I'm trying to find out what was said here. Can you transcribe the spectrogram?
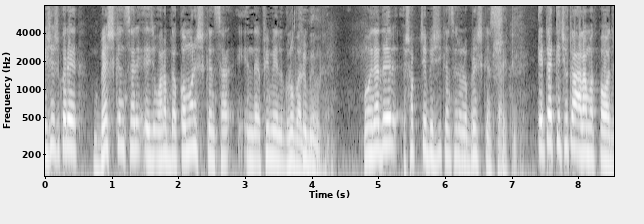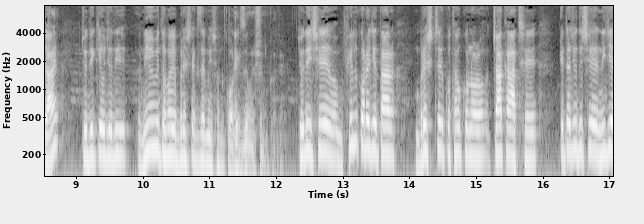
বিশেষ করে breast cancer is one of the commonest cancer in the female global. মহিলাদের সবচেয়ে বেশি ক্যান্সার হলো ব্রেস্ট ক্যান্সার এটা কিছুটা আলামত পাওয়া যায় যদি কেউ যদি নিয়মিতভাবে ব্রেস্ট এক্সামিনেশন করে এক্সামিনেশন করে। যদি সে ফিল করে যে তার ব্রেস্টের কোথাও কোনো চাকা আছে এটা যদি সে নিজে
